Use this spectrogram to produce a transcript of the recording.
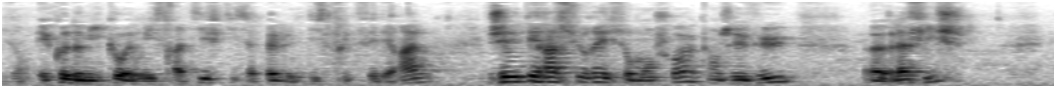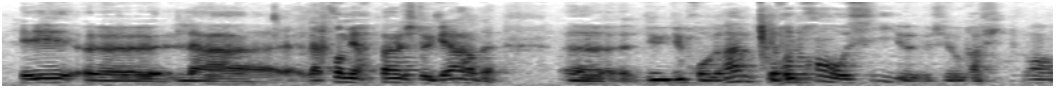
disons économico-administratif, qui s'appelle le district fédéral. J'ai été rassuré sur mon choix quand j'ai vu euh, l'affiche et euh, la, première page de garde du, programme qui reprend aussi géographiquement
